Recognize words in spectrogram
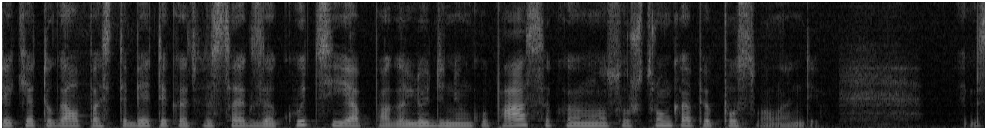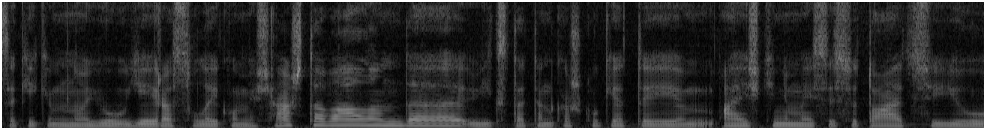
reikėtų gal pastebėti, kad visa egzekucija pagal liudininkų pasakojimus užtrunka apie pusvalandį sakykime, nuo jų jie yra sulaikomi 6 valandą, vyksta ten kažkokie tai aiškinimaisi situacijų,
